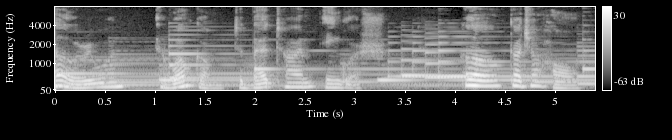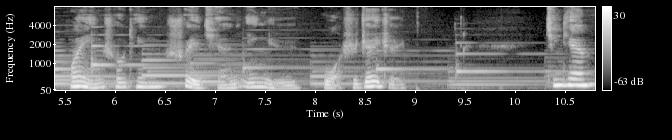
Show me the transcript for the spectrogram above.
Hello everyone and welcome to Bedtime English. Hello，大家好，欢迎收听睡前英语，我是 JJ。今天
